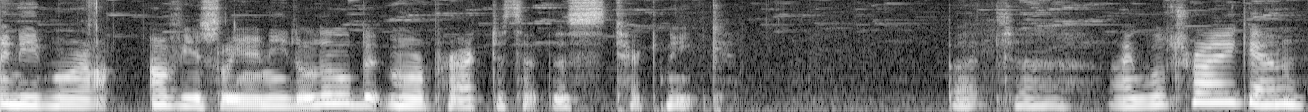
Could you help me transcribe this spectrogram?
I need more, obviously I need a little bit more practice at this technique. But uh, I will try again.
